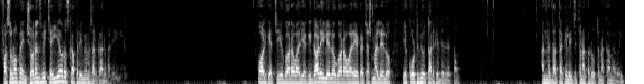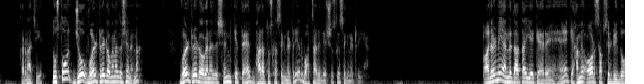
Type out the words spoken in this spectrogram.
फ़सलों पे इंश्योरेंस भी चाहिए और उसका प्रीमियम सरकार भरेगी। और क्या चाहिए? गौरवारिया की गाड़ी ले लो गौरवारिया का चश्मा ले लो, ये कोट भी उतार के दे देता हूँ। अन्नदाता के लिए जितना करो उतना कम है भाई, करना चाहिए। दोस्तों, जो वर्ल्ड ट्रेड ऑर्गेनाइजेशन है ना वर्ल्ड ट्रेड ऑर्गेनाइजेशन के तहत भारत उसका सिग्नेटरी और बहुत सारे देश उसके सिग्नेटरी हैं। आदरणीय अन्नदाता यह कह रहे हैं कि हमें और सब्सिडी दो।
